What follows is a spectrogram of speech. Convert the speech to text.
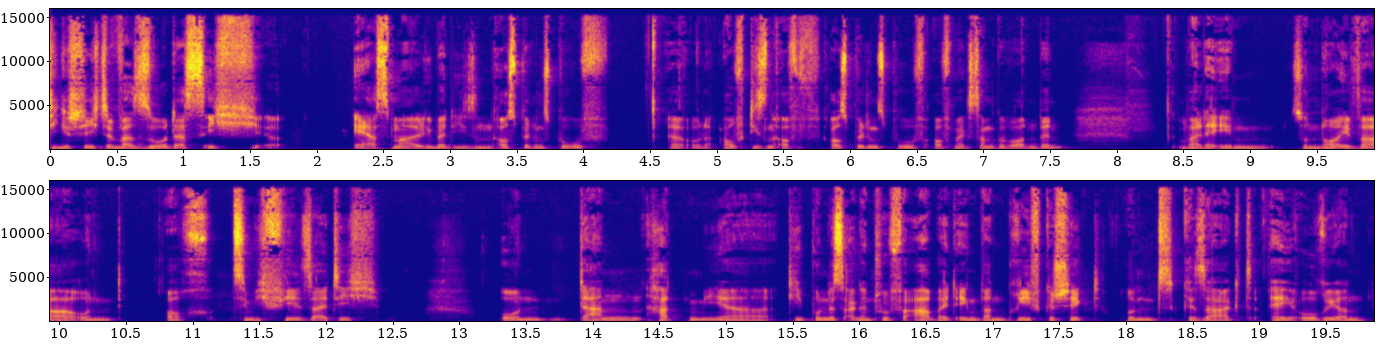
die Geschichte war so, dass ich erstmal über diesen Ausbildungsberuf äh, oder auf diesen auf Ausbildungsberuf aufmerksam geworden bin, weil der eben so neu war und auch ziemlich vielseitig. Und dann hat mir die Bundesagentur für Arbeit irgendwann einen Brief geschickt und gesagt, hey Orion,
